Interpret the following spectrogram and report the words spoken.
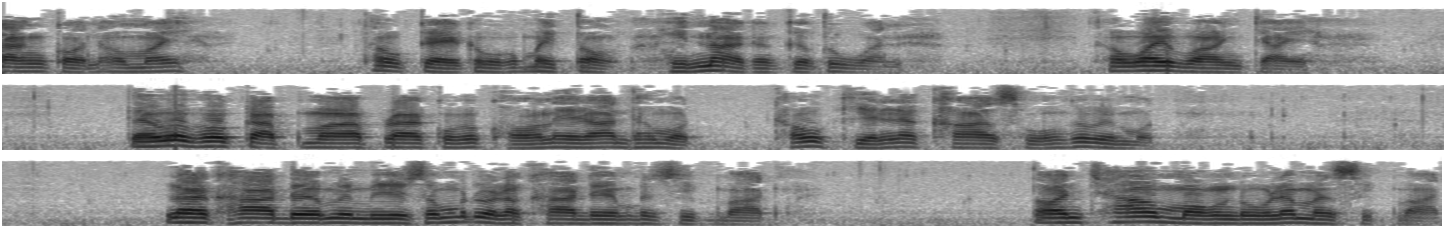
ตังก่อนเอาไหมเท่าแก่ก็บอกว่าไม่ต้อง เห็นหน้ากันเกือบทุกวัน เขาไว้วางใจ แต่ว่าพอกลับมาปรากฏว่าของในร้านทั้งหมดเขาเขียนราคาสูงขึ้นไปหมด ราคาเดิมไม่มีสมมติว่าราคาเดิมเป็นสิบบาท ตอนเช้ามองดูแล้วมันสิบบาท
